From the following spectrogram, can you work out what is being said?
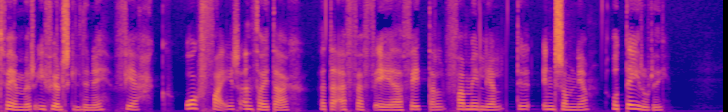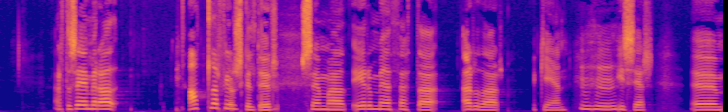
tveimur í fjölskyldunni fekk og fær en þá í dag þetta FFE eða Fatal Familial Insomnia og deyr úr því. Ertu að segja mér að allar fjölskyldur sem eru með þetta erðar gen Mm -hmm. í sér um,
